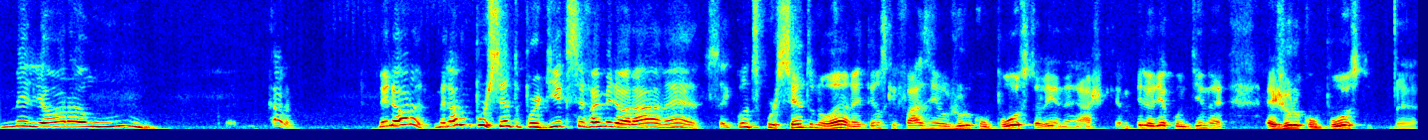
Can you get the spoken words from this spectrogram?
Melhora um. Cara, melhora, melhora 1% por dia que você vai melhorar, né? Não sei quantos por cento no ano. Aí tem uns que fazem o juro composto ali, né? Acho que a melhoria contínua é, é juro composto. É.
